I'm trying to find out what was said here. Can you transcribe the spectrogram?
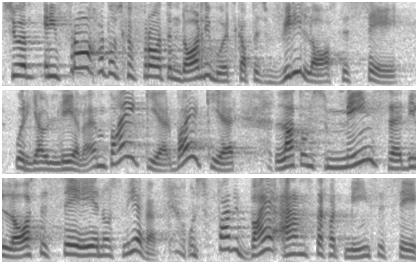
So en die vraag wat ons gevra het in daardie boodskap is wie die laaste sê oor jou lewe. En baie keer, baie keer laat ons mense die laaste sê in ons lewe. Ons vat dit baie ernstig wat mense sê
